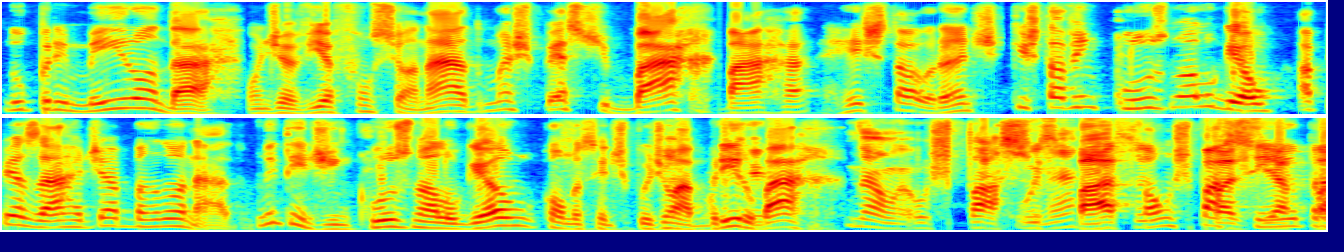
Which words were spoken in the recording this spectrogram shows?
no primeiro andar, onde havia funcionado uma espécie de bar barra restaurante que estava incluso no aluguel, apesar de abandonado. Não entendi, incluso no aluguel, como assim, eles podiam abrir o bar? Não, é o espaço, O né? espaço Só um espacinho fazia pra-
